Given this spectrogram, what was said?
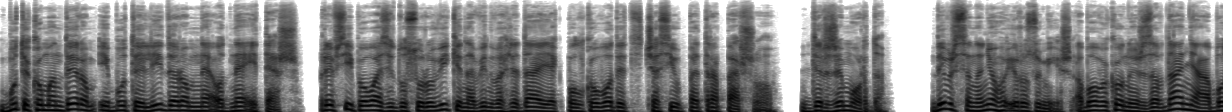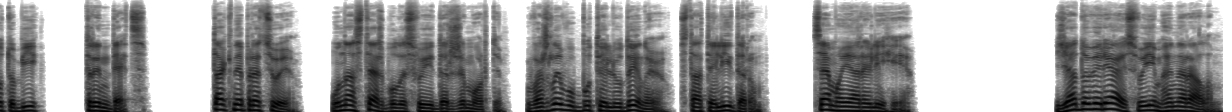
Бути командиром і бути лідером не одне і те ж. При всій повазі до Суровікіна він виглядає як полководець часів Петра І. Держи морда. Дивишся на нього і розумієш або виконуєш завдання, або тобі триндець. Так не працює. У нас теж були свої держиморди. Важливо бути людиною, стати лідером. Це моя релігія. Я довіряю своїм генералам.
